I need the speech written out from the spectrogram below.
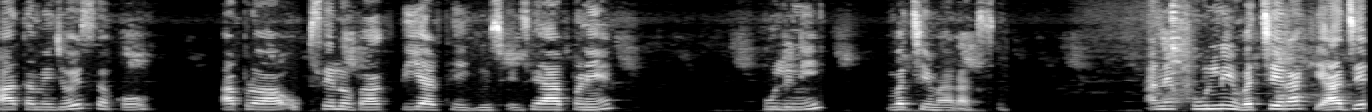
આ તમે જોઈ શકો, આપણો આ ઉપસેલો ભાગ તૈયાર થઈ ગયો છે. જે આપણે ફૂલની વચ્ચેમાં રાખશું. અને ફૂલની વચ્ચે રાખી આજે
